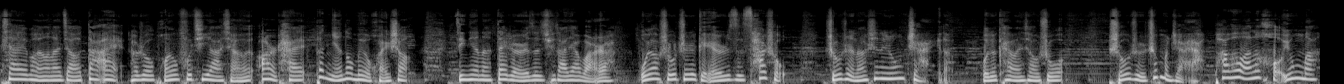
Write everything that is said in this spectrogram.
下一位朋友呢叫大爱，他说朋友夫妻啊想要二胎，半年都没有怀上。今天呢带着儿子去他家玩啊，我要手指给儿子擦手，手指呢是那种窄的，我就开玩笑说，手指这么窄啊，啪啪完了好用吗？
